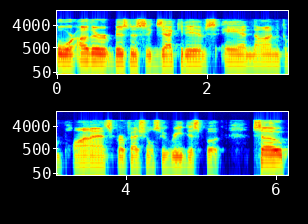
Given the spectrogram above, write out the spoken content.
for other business executives and non-compliance professionals who read this book. So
